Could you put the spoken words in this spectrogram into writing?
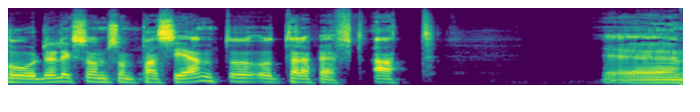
både liksom som patient och, och terapeut, att eh,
